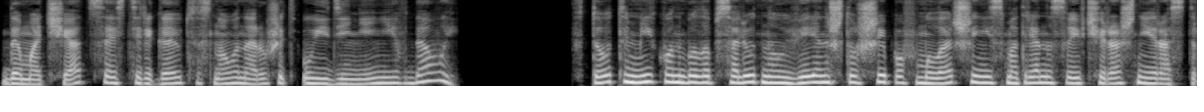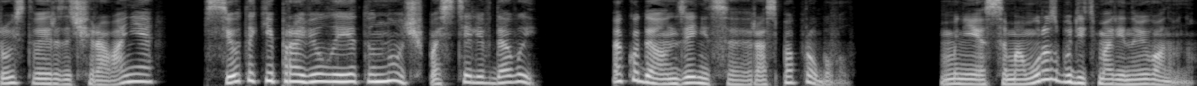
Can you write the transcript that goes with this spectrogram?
Домочадцы остерегаются снова нарушить уединение вдовы. В тот миг он был абсолютно уверен, что Шипов-младший, несмотря на свои вчерашние расстройства и разочарования, все таки провел и эту ночь в постели вдовы. А куда он денется, раз попробовал? «Мне самому разбудить Марину Ивановну?»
